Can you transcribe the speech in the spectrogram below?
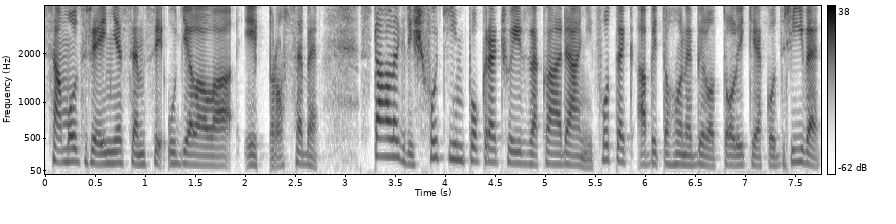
Samozřejmě jsem si udělala i pro sebe. Stále když fotím, pokračuji v zakládání fotek, aby toho nebylo tolik jako dříve.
